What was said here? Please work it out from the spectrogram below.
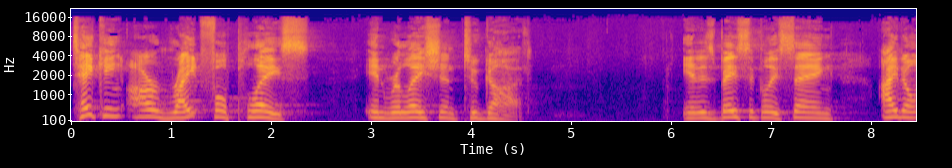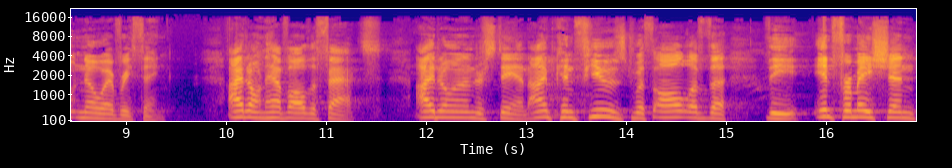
taking our rightful place in relation to God. it is basically saying, I don't know everything. I don't have all the facts. I don't understand. I'm confused with all of the, the information,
